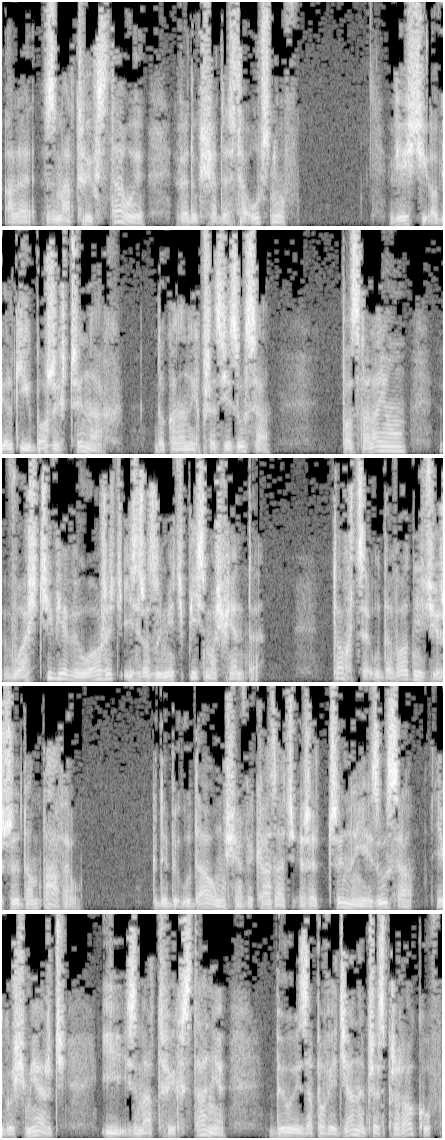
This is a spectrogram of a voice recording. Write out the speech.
ale zmartwychwstały według świadectwa uczniów. Wieści o wielkich bożych czynach dokonanych przez Jezusa pozwalają właściwie wyłożyć i zrozumieć Pismo Święte. To chce udowodnić Żydom Paweł. Gdyby udało mu się wykazać, że czyny Jezusa, Jego śmierć i zmartwychwstanie były zapowiedziane przez proroków,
